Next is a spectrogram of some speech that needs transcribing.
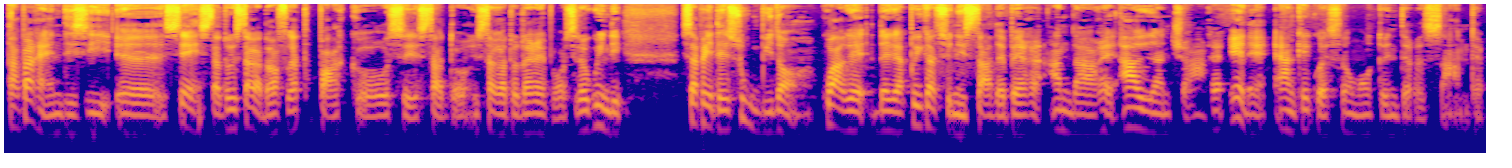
tra parentesi eh, se è stato installato da Flatpak o se è stato installato da repository. Quindi sapete subito quale delle applicazioni state per andare a lanciare ed è anche questo molto interessante.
